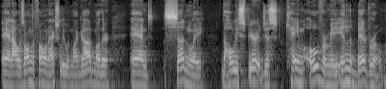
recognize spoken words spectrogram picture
And I was on the phone actually with my godmother, and suddenly the Holy Spirit just came over me in the bedroom.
